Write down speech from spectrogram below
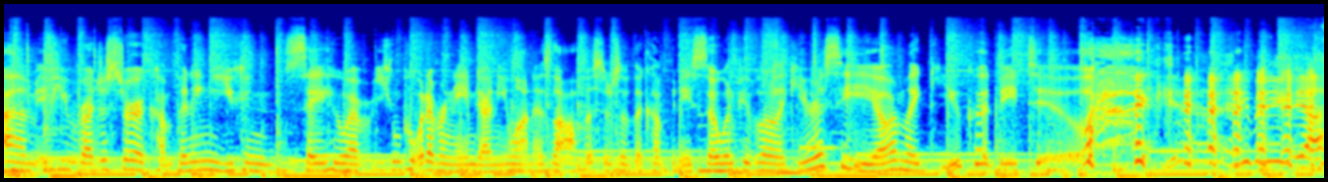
Um, if you register a company, you can say whoever, you can put whatever name down you want as the officers of the company. So when people are like, "You're a CEO," I'm like, "You could be too." yeah, anybody? Yeah.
